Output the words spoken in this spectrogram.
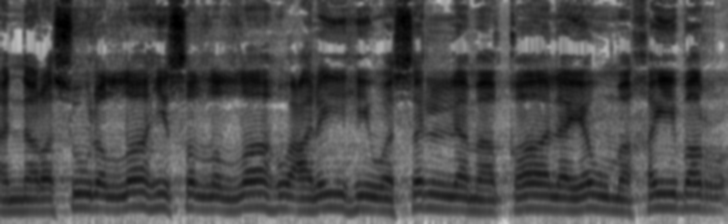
أن رسول الله صلى الله عليه وسلم قال يوم خيبر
